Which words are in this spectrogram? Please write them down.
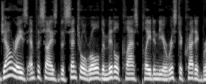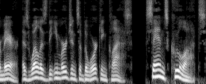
Jaurès emphasized the central role the middle class played in the aristocratic Brumaire, as well as the emergence of the working class sans culottes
